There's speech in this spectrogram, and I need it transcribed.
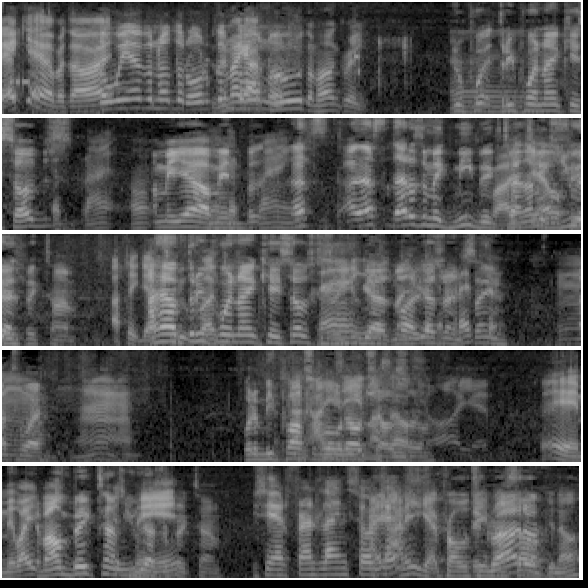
Heck yeah, but alright. But we have another order. Does anybody got food? I'm hungry. You put 3.9k subs. That's right. Oh. I mean, yeah, I mean, but that's uh, that's that doesn't make me big time. That makes you guys big time. I think that I have 3.9k subs because of you you guys, man. You guys are insane. That's why. Mm. Wouldn't be possible without it y'all. myself. So. Hey, man, why If I'm big time, you guys are big time. You see our frontline I, soldiers? I need to get pro Big team Rider, myself, you know?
